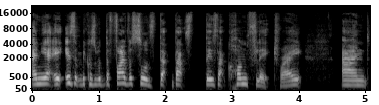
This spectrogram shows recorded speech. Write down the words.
And yet it isn't because with the five of swords that that's there's that conflict, right? And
